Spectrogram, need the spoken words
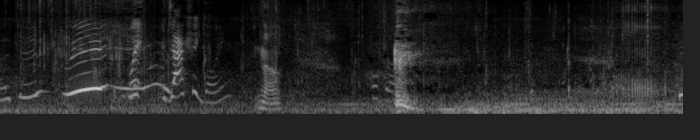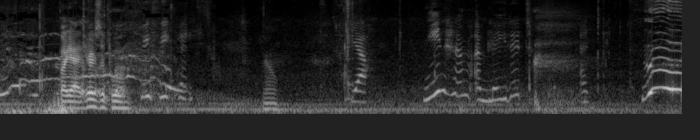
Okay. Wait, it's actually going. No. But yeah, here's the pool. Three feet pace. No. Yeah. Me and him, I made it. And Peace.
